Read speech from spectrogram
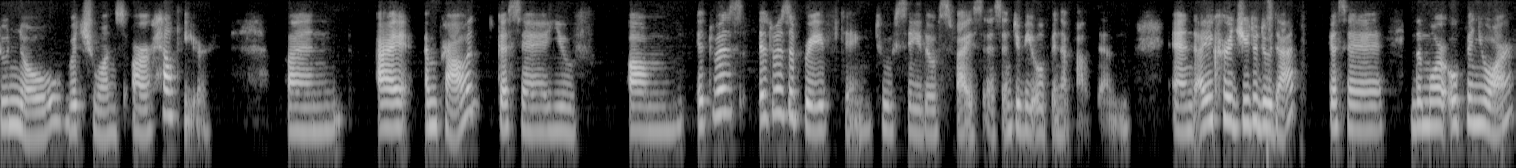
to know which ones are healthier and i am proud because you've um it was it was a brave thing to say those vices and to be open about them and i encourage you to do that because the more open you are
